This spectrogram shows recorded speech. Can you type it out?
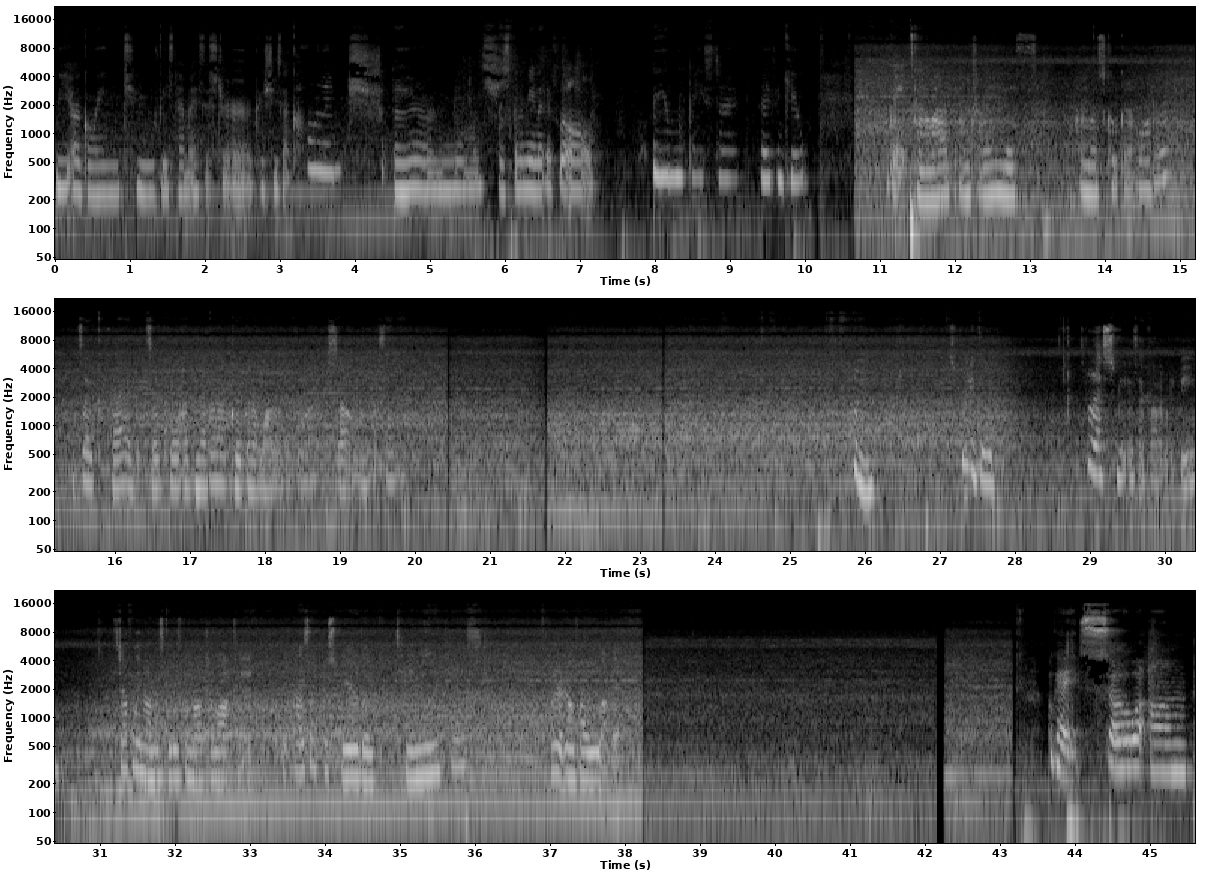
We are going to FaceTime my sister because she's at college and it's just gonna be a nice little family FaceTime. Nice and cute. Okay, it's kind of loud, but I'm trying this harmless coconut water. It's like red, it's so cool. I've never had coconut water before, so I'm excited. Hmm, it's pretty good. It's not as sweet as I thought it would be. It's definitely not as good as the matcha latte. It has like this weird like tangy taste. I don't know if I love it. Okay, so um,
